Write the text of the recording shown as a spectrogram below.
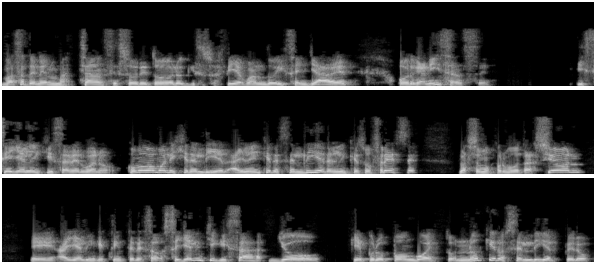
vas a tener más chances, sobre todo lo que dice Sofía cuando dicen, ya, a ver, organícense, y si hay alguien que quiere saber, bueno, ¿cómo vamos a elegir el líder? ¿Hay alguien que quiere ser líder? ¿Hay alguien que se ofrece? ¿Lo hacemos por votación? Eh, ¿Hay alguien que esté interesado? Si hay alguien que quizás yo, que propongo esto, no quiero ser líder, pero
